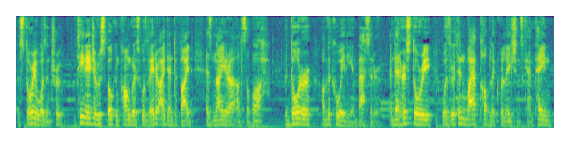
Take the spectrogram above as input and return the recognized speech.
the story wasn't true. The teenager who spoke in Congress was later identified as Nayirah al Sabah, the daughter of the Kuwaiti ambassador, and that her story was written by a public relations campaign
